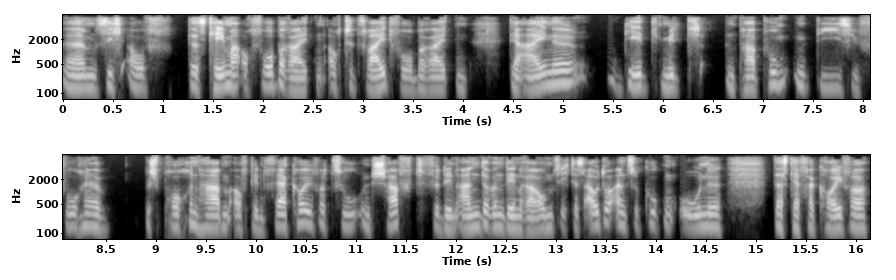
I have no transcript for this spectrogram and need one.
ähm, sich auf das Thema auch vorbereiten, auch zu zweit vorbereiten. Der eine geht mit ein paar Punkten, die Sie vorher besprochen haben, auf den Verkäufer zu und schafft für den anderen den Raum, sich das Auto anzugucken, ohne dass der Verkäufer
